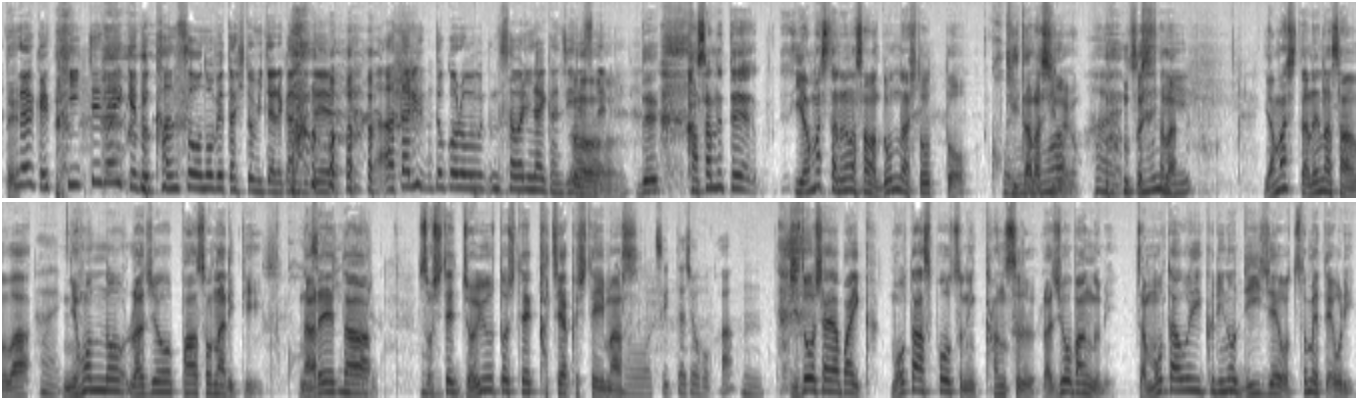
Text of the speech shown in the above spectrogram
て。なんか聞いてないけど感想を述べた人みたいな感じで 当たりどころ触りない感じですね。うん。で重ねて山下玲奈さんはどんな人と聞いたらしいのよ。は。い。そしたら何？山下玲奈さんははい。日本のラジオパーソナリティ、ナレーターそして女優として活躍しています。おツイッター情報か、うん、自動車やバイクモータースポーツに関するラジオ番組「ザ・モーターウィークリーの DJ を務めており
